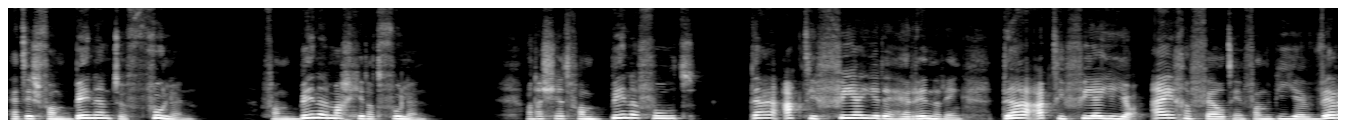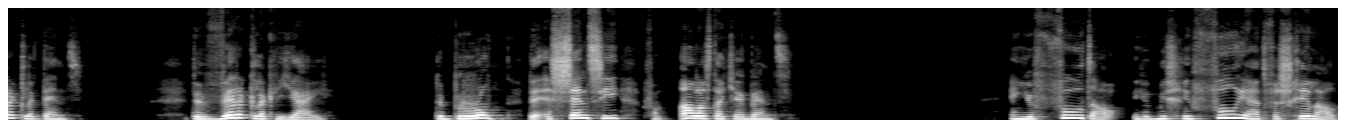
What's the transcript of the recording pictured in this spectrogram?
Het is van binnen te voelen. Van binnen mag je dat voelen. Want als je het van binnen voelt, daar activeer je de herinnering. Daar activeer je jouw eigen veld in van wie je werkelijk bent. De werkelijke jij. De bron, de essentie van alles dat jij bent. En je voelt al, je, misschien voel je het verschil al.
